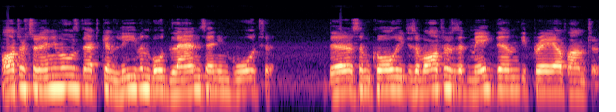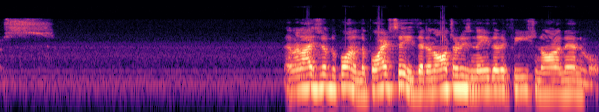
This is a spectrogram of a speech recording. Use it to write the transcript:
Otters are animals that can live on both lands and in water. There are some qualities of otters that make them the prey of hunters. Analysis of the poem. The poet says that an otter is neither a fish nor an animal.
